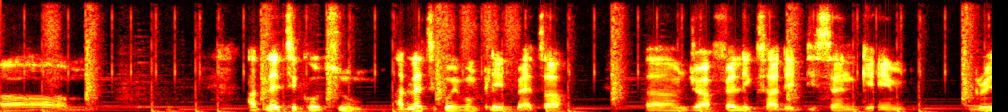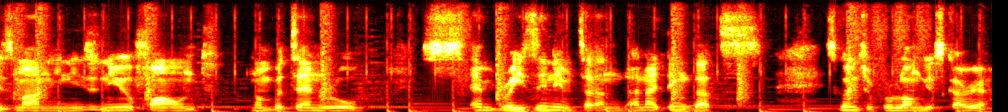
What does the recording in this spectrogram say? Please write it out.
Um, Atletico too. Atletico even played better. Um, Joao Felix had a decent game. Griezmann in his newfound number 10 role, embracing him, and, and I think that's it's going to prolong his career.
